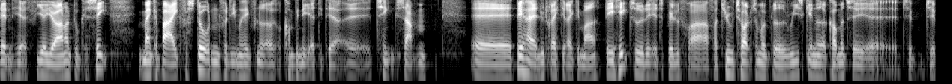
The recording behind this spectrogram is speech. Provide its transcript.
den her fire hjørner, du kan se. Man kan bare ikke forstå den, fordi man kan ikke finde ud af at kombinere de der øh, ting sammen. Øh, det har jeg nyt rigtig, rigtig meget. Det er helt tydeligt et spil fra, fra 2012, som er blevet reskinnet og kommet til, øh, til, til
